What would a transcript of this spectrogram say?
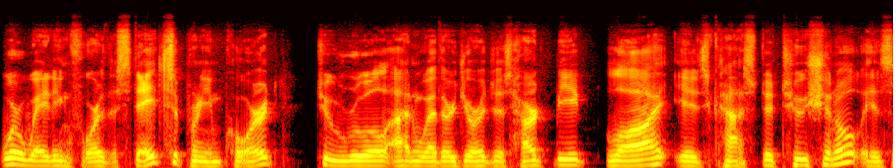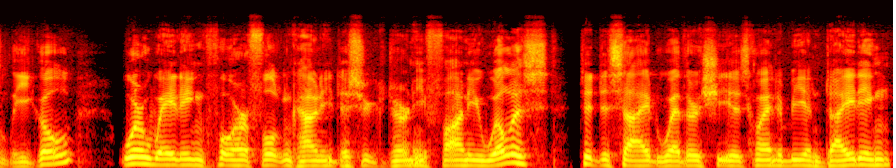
We're waiting for the state Supreme Court to rule on whether Georgia's heartbeat law is constitutional, is legal. We're waiting for Fulton County District Attorney Fani Willis to decide whether she is going to be indicting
